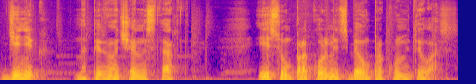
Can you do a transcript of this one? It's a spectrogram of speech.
денег на первоначальный старт. Если он прокормит себя, он прокормит и вас.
